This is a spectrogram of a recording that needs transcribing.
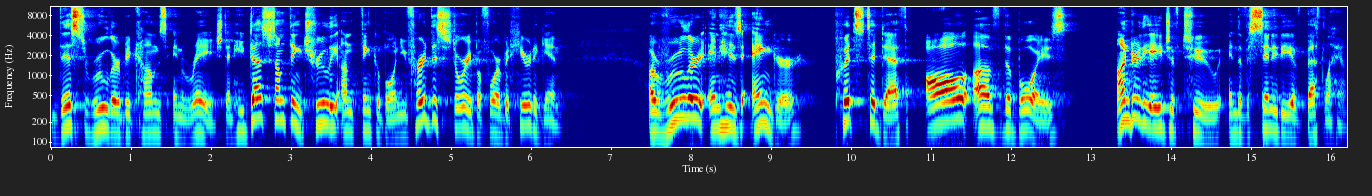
this ruler becomes enraged and he does something truly unthinkable. And you've heard this story before, but hear it again. A ruler, in his anger, puts to death all of the boys under the age of two in the vicinity of Bethlehem.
